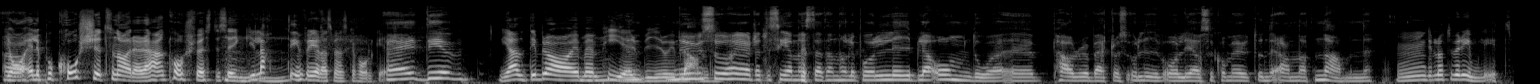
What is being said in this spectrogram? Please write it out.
Ja, eller på korset snarare. Han korsfäste sig glatt inför hela svenska folket. Nej, det... Det är alltid bra med en PR-byrå nu ibland. Nu så har jag hört att det senaste att han håller på att labla om då eh, Paolo Robertos olivolja och så komma ut under annat namn. Mm, det låter väl rimligt.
